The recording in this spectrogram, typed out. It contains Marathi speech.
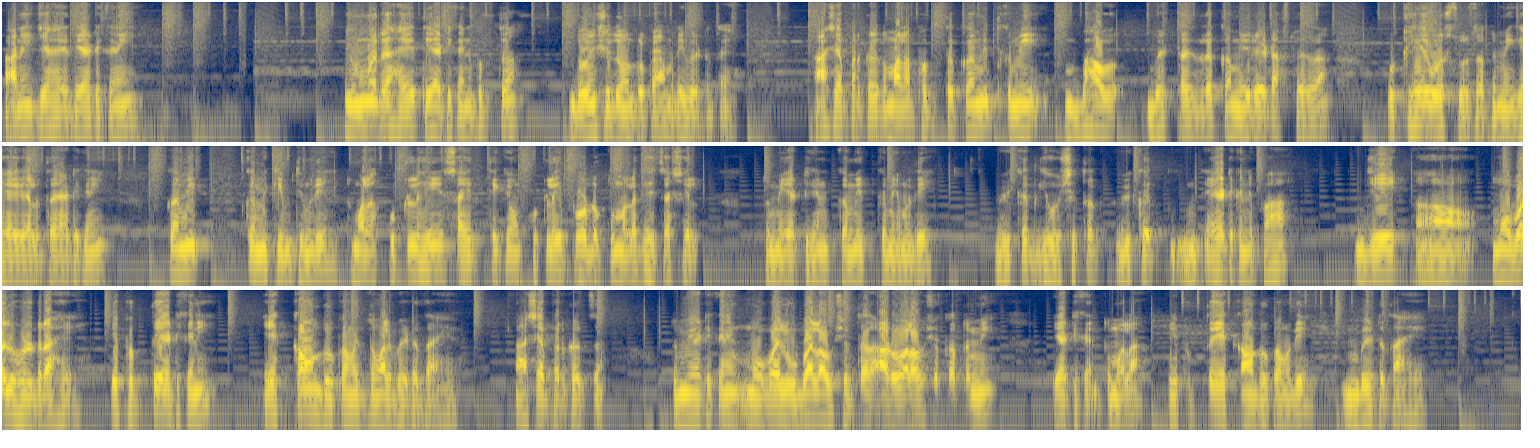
आणि जे आहे ते या ठिकाणी ट्युमर आहे ते या ठिकाणी फक्त दोनशे दोन रुपयामध्ये भेटत आहे. अशा प्रकारे तुम्हाला फक्त कमीत कमी भाव भेटतात तिथं कमी रेट असतो त्याचा कुठल्याही वस्तूचा तुम्ही घ्यायला गेला तर या ठिकाणी कमीत कमी किमतीमध्ये तुम्हाला कुठलंही साहित्य किंवा कुठलंही प्रोडक्ट तुम्हाला घ्यायचं असेल तुम्ही या ठिकाणी कमीत कमीमध्ये विकत घेऊ शकतात. विकत या ठिकाणी पहा जे मोबाईल होल्डर आहे ते फक्त या ठिकाणी एकावन्न रुपयामध्ये तुम्हाला भेटत आहे. अशा प्रकारचं तुम्ही या ठिकाणी मोबाईल उभा लावू शकता आडवा लावू शकता तुम्ही. या ठिकाणी तुम्हाला हे फक्त एकावन्न रुपयामध्ये भेटत आहे.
